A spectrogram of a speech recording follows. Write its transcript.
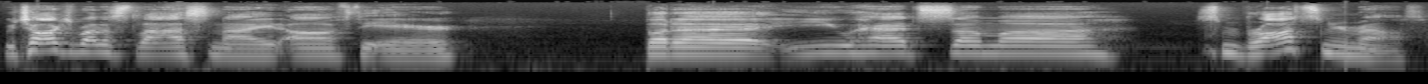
we talked about this last night off the air, but uh, you had some uh, Some brats in your mouth.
